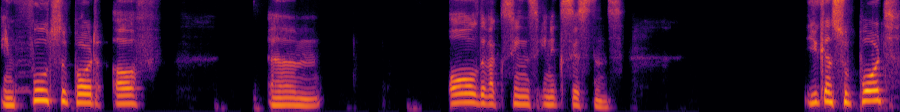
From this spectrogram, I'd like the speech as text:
in full support of um, all the vaccines in existence you can support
